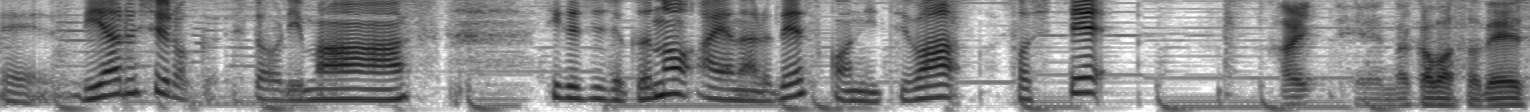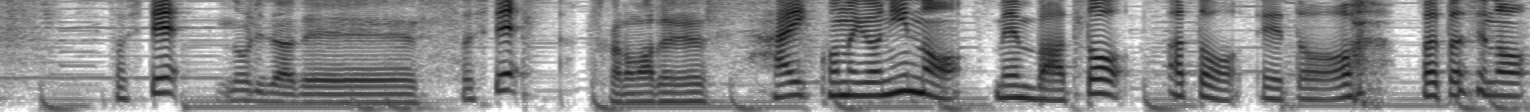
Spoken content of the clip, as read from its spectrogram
えーリアル収録しております。樋口塾のあやなるです。こんにちは。そしてはい、えー、中正です。そしてのりだです。そしてつかの間です。はいこの4人のメンバーとあとえっ、と 私の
